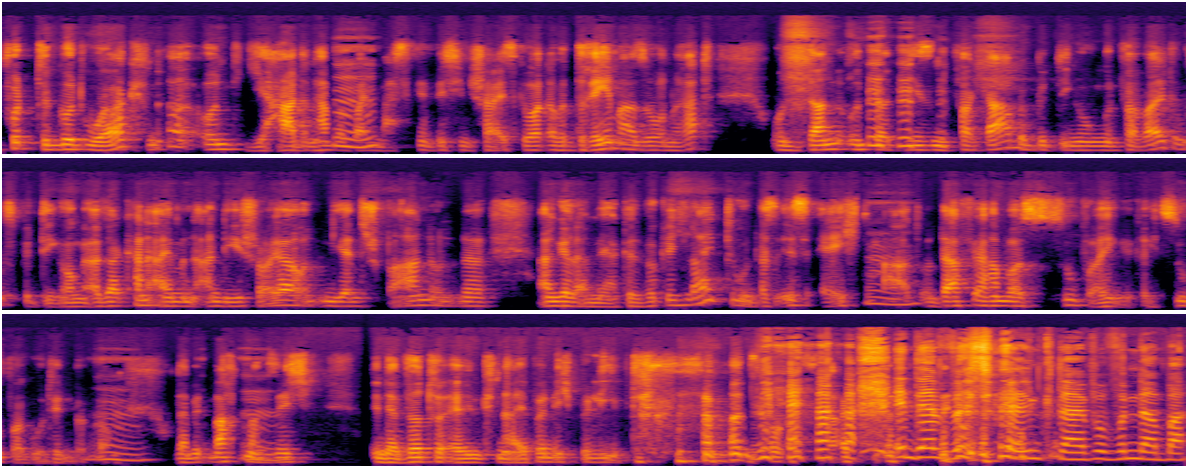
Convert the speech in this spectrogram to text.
put to good work. Ne? Und ja, dann haben wir Mhm. bei Masken ein bisschen Scheiß gebaut, aber dreh mal so ein Rad und dann unter diesen Vergabebedingungen und Verwaltungsbedingungen. Also da kann einem ein Andi Scheuer und ein Jens Spahn und eine Angela Merkel wirklich leid tun. Das ist echt Mhm. hart. Und dafür haben wir es super hingekriegt, super gut hinbekommen. Mm. Und damit macht man Mhm. sich in der virtuellen Kneipe nicht beliebt. In der virtuellen Kneipe, wunderbar.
